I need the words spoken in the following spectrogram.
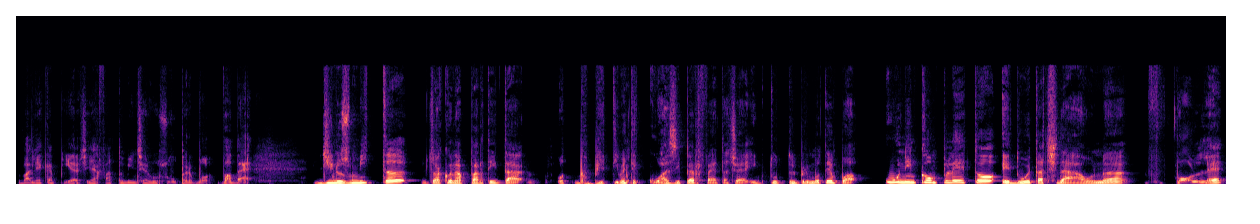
vale a capire, ci ha fatto vincere un Super Bowl, vabbè. Gino Smith gioca una partita obiettivamente quasi perfetta, cioè in tutto il primo tempo ha un incompleto e due touchdown, folle.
